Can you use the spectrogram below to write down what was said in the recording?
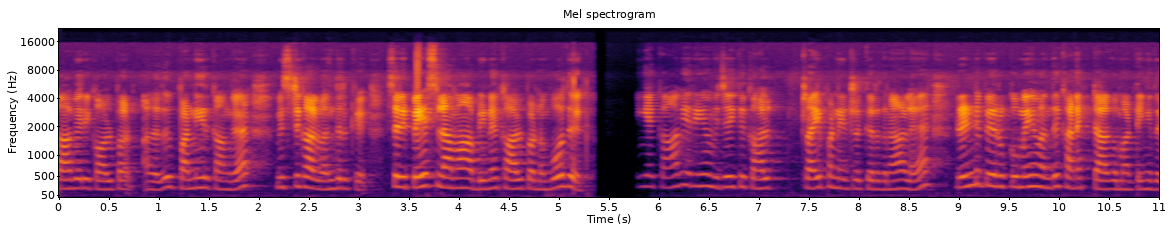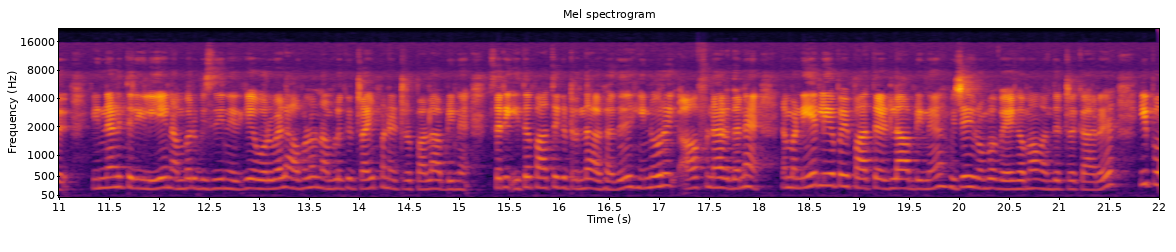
காவேரி கால் பண் அதாவது பண்ணியிருக்காங்க மிஸ்டு கால் வந்திருக்கு. சரி பேசலாமா அப்படின்னு கால் பண்ணும்போது இங்கே காவேரியும் விஜய்க்கு கால் ட்ரை பண்ணிட்டு இருக்கிறதுனால ரெண்டு பேருக்குமே வந்து கனெக்ட் ஆக மாட்டேங்குது. என்னன்னு தெரியலையே நம்பர் பிஸின்னு இருக்கே ஒருவேளை அவளும் நம்மளுக்கு ட்ரை பண்ணிட்டு இருப்பாளா அப்படின்னு. சரி இதை பார்த்துக்கிட்டு இருந்தா ஆகாது இன்னொரு ஆஃப் அன் ஹவர் தானே நம்ம நேர்லேயே போய் பார்த்துடலாம் அப்படின்னு விஜய் ரொம்ப வேகமாக வந்துட்டு இருக்காரு இப்போ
